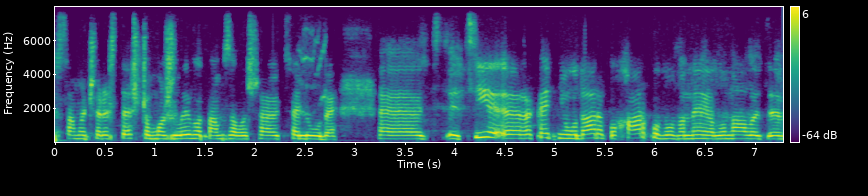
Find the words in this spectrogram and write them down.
саме через те, що можливо там залишаються люди. Е, ці е, ракетні удари по Харкову вони лунали е,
